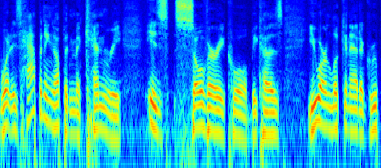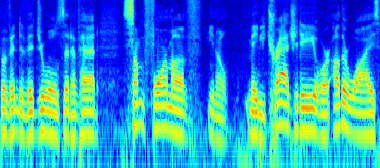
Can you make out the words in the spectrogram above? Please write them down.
what is happening up in McHenry is so very cool because you are looking at a group of individuals that have had some form of, you know, maybe tragedy or otherwise,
